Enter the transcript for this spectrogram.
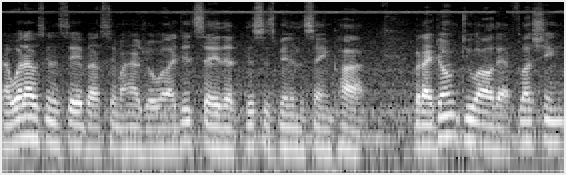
Now what I was going to say about semi-hydro, well I did say that this has been in the same pot, but I don't do all that flushing.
